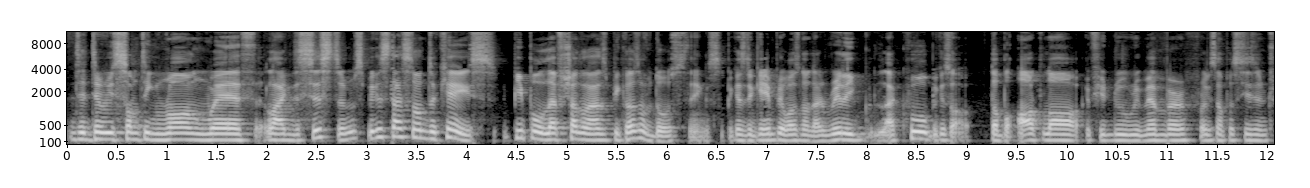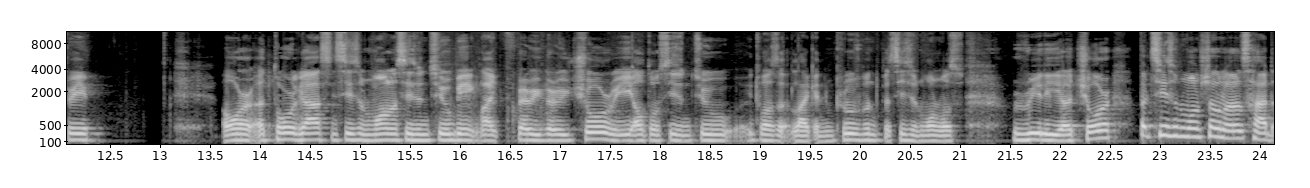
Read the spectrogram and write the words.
that there is something wrong with like the systems because that's not the case. People left Shadowlands because of those things because the gameplay was not that really like cool because of double outlaw. If you do remember, for example, season three or a Torghast in season one and season two being like very very chory. Although season two it was uh, like an improvement, but season one was really a chore. But season one Shadowlands had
